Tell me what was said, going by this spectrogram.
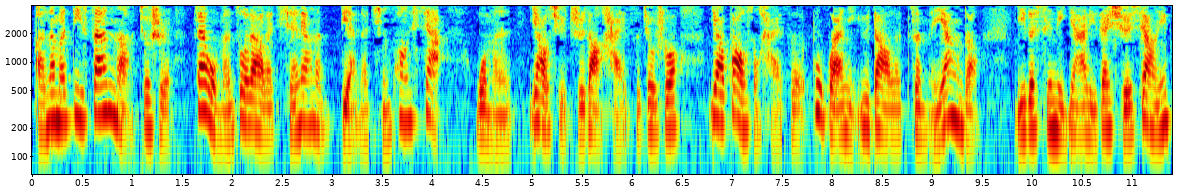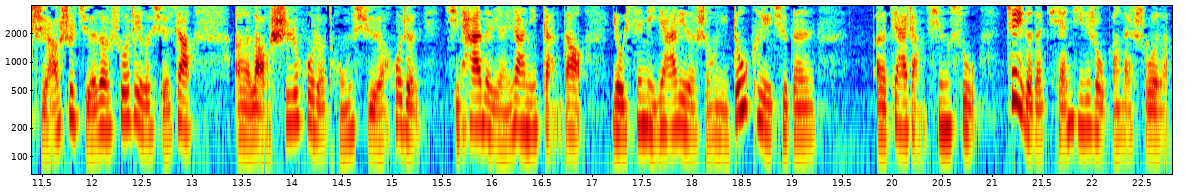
啊，那么第三呢，就是在我们做到了前两的点的情况下，我们要去指导孩子，就是说要告诉孩子，不管你遇到了怎么样的一个心理压力，在学校，你只要是觉得说这个学校，呃，老师或者同学或者其他的人让你感到有心理压力的时候，你都可以去跟。呃，家长倾诉这个的前提就是我刚才说的，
